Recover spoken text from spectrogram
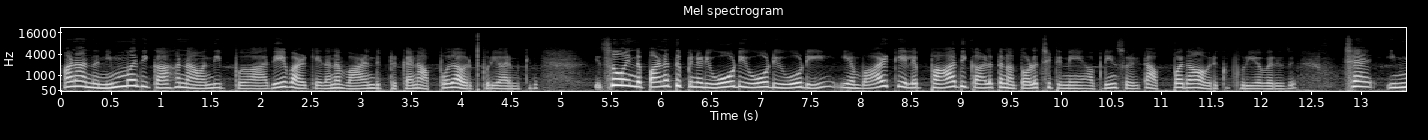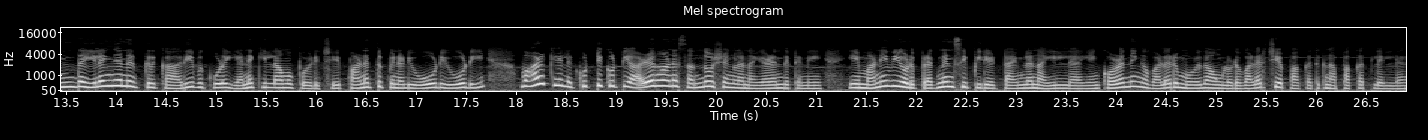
ஆனால் அந்த நிம்மதிக்காக நான் வந்து இப்போ அதே வாழ்க்கையை தானே வாழ்ந்துட்டுருக்கேன்னு அப்போ தான் அவருக்கு புரிய ஆரம்பிக்குது. ஸோ இந்த பணத்து பின்னாடி ஓடி ஓடி ஓடி என் வாழ்க்கையில் பாதி காலத்தை நான் தொலைச்சிட்டேனே அப்படின்னு சொல்லிட்டு அப்போ தான் அவருக்கு புரிய வருது. ச்சே இந்த இளைஞனுக்கு இருக்க அறிவு கூட எனக்கு இல்லாமல் போயிடுச்சு. பணத்து பின்னாடி ஓடி ஓடி வாழ்க்கையில் குட்டி குட்டி அழகான சந்தோஷங்களை நான் இழந்துட்டேனே. என் மனைவியோட ப்ரெக்னென்சி பீரியட் டைமில் நான் இல்லை. என் குழந்தைங்க வளரும் பொழுது அவங்களோட வளர்ச்சியை பார்க்கறதுக்கு நான் பக்கத்தில் இல்லை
